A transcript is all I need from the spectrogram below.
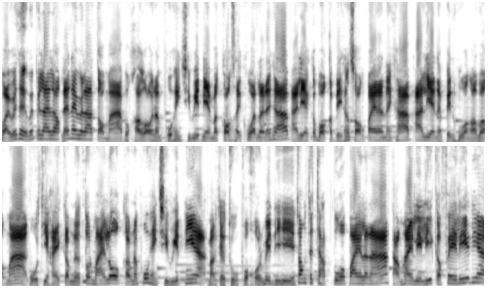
ปล่อยๆไว้เถอะไม่เป็นไรหรอกและในเวลาต่อมาพวกเขาก็เอาน้ำพุแห่งชีวิตเนี่ยมากองใส่ขวดแล้วนะครับอาเรียก็บอกกับเด็กทั้งสองไปแล้วนะครับอาเรียเนี่ยเป็นห่วงเอามากๆผู้ที่ให้กำเนิดต้นไม้โลกกับน้ำพุแห่งชีวิตเนี่ยมักจะถูกพวกคนไม่ดีจ้องจะจับตัวไปแล้วนะทำให้ลิลี่กับเฟลี่เนี่ย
